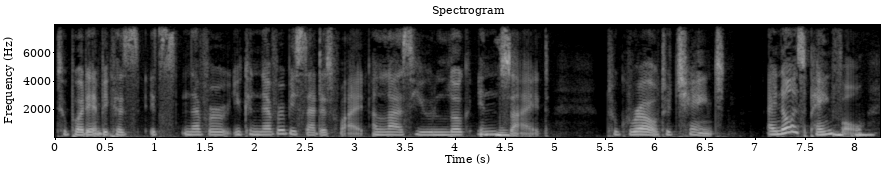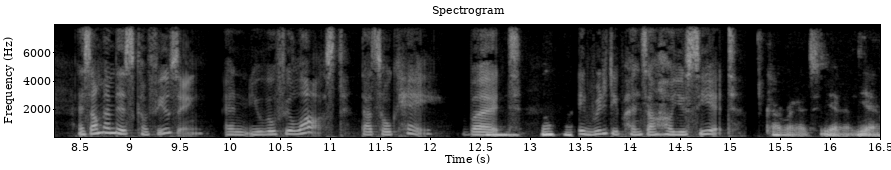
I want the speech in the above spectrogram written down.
to put in because it's never, you can never be satisfied unless you look mm-hmm. inside to grow, to change. I know it's painful mm-hmm. and sometimes it's confusing and you will feel lost. That's okay. But mm-hmm. it really depends on how you see it. Correct. Yeah. Yeah.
